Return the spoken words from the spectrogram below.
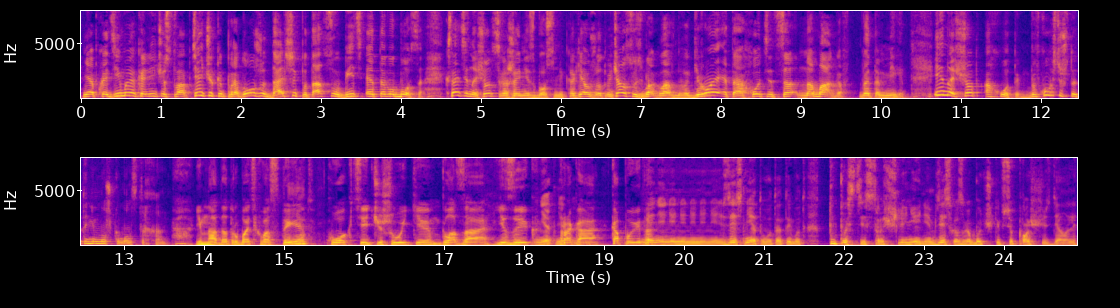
необходимое количество аптечек и продолжить дальше пытаться убить этого босса. Кстати, насчет сражений с боссами. Как я уже отмечал, судьба главного героя это охотиться на магов в этом мире. И насчет охоты. Вы в курсе, что это немножко Monster Hunt? Им надо отрубать хвосты, нет. когти, чешуйки, глаза, язык, нет, нет, рога, нет. копыта. Не-не-не-не-не-не. Здесь нет вот этой вот тупости с расчленением. Здесь разработчики все проще сделали.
